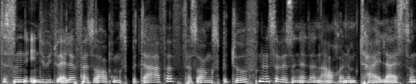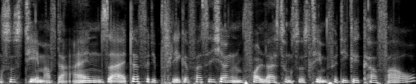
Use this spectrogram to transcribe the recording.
das sind individuelle Versorgungsbedarfe, Versorgungsbedürfnisse. Wir sind ja dann auch in einem Teilleistungssystem auf der einen Seite für die Pflegeversicherung, einem Vollleistungssystem für die GKV.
